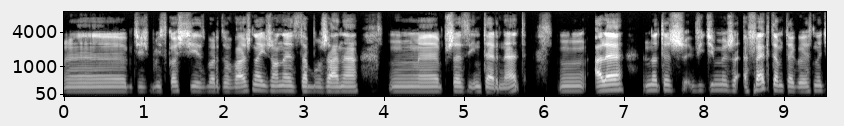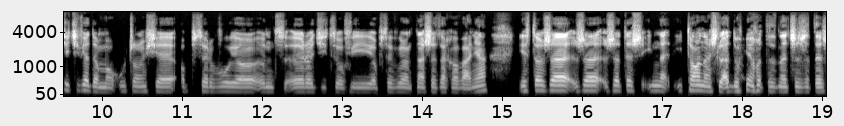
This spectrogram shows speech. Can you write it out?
e, gdzieś bliskości jest bardzo ważna i że ona jest zaburzana mm, przez internet, mm, ale no też widzimy, że efektem tego jest, no dzieci wiadomo, uczą się obserwując rodziców i obserwując nasze zachowania, jest to, że, że, że też inne, i to naśladują, to znaczy, że też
